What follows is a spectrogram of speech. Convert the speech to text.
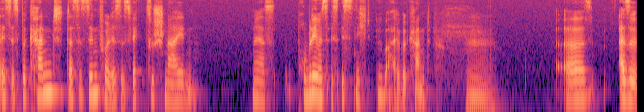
Es ist bekannt, dass es sinnvoll ist, es wegzuschneiden. Das Problem ist, es ist nicht überall bekannt. Hm. Also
